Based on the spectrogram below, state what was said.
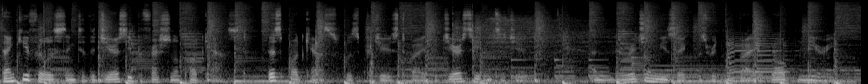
Thank you for listening to the GRC Professional Podcast. This podcast was produced by the GRC Institute, and the original music was written by Rob Neary.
